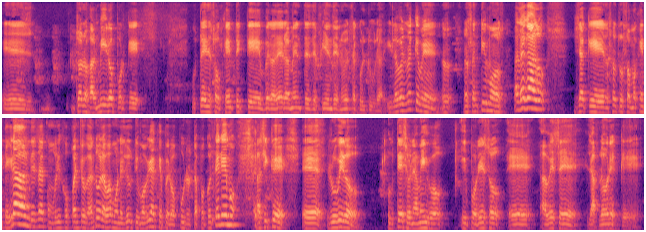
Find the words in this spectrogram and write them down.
eh, yo los admiro porque ustedes son gente que verdaderamente defiende nuestra cultura. Y la verdad que me, nos, sentimos halagados, ya que nosotros somos gente grande, ya como dijo Pancho Gandola, vamos en el último viaje, pero puro tampoco tenemos. Así que, eh, Rubido, usted es un amigo y por eso eh, a veces las flores que,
